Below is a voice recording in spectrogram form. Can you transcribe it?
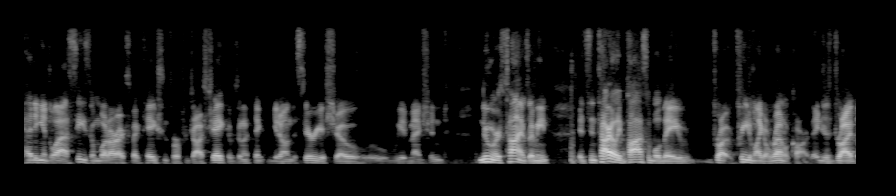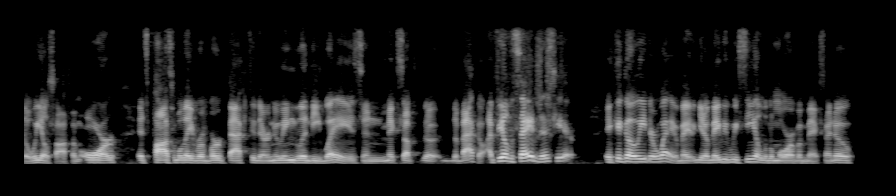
heading into last season, what our expectations were for Josh Jacobs, and I think you know on the Sirius show we had mentioned numerous times. I mean, it's entirely possible they treat him like a rental car. They just drive the wheels off him, or it's possible they revert back to their New Englandy ways and mix up the the backup. I feel the same this year. It could go either way. Maybe you know, maybe we see a little more of a mix. I know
